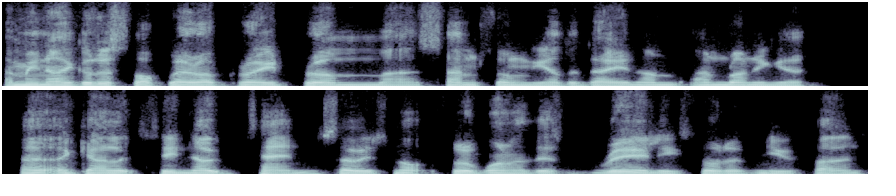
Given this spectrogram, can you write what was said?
I mean, I got a software upgrade from uh, Samsung the other day, and I'm I'm running a a Galaxy Note 10, so it's not sort of one of this really sort of new phones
